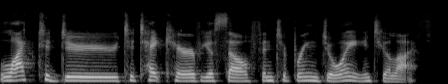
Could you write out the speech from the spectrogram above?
like to do to take care of yourself and to bring joy into your life?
